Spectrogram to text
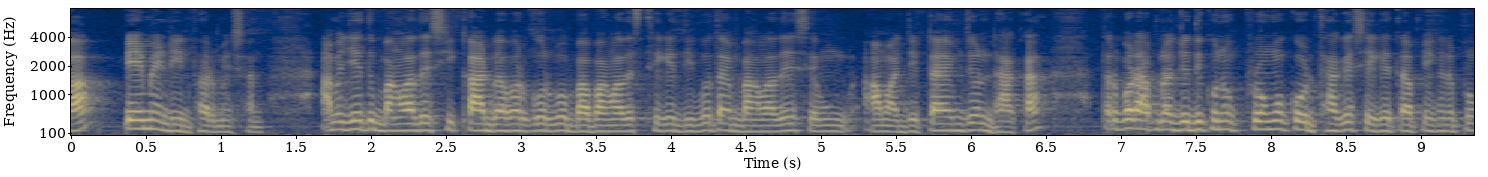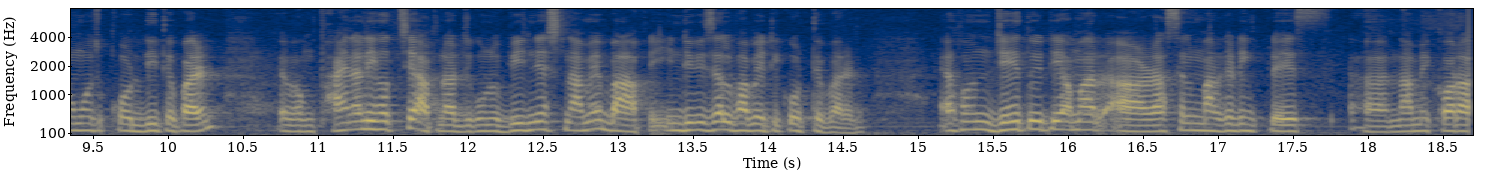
বা পেমেন্ট ইনফরমেশান আমি যেহেতু বাংলাদেশি কার্ড ব্যবহার করব বা বাংলাদেশ থেকে দিব, তাই বাংলাদেশ এবং আমার যে টাইম জোন ঢাকা, তারপরে আপনার যদি কোনো প্রোমো কোড থাকে, সেক্ষেত্রে আপনি এখানে প্রোমো কোড দিতে পারেন এবং ফাইনালি হচ্ছে আপনার যে কোনো বিজনেস নামে বা আপনি ইন্ডিভিজুয়ালভাবে এটি করতে পারেন। এখন যেহেতু এটি আমার রাসেল মার্কেটিং প্লেস নামে করা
